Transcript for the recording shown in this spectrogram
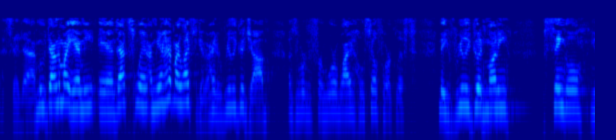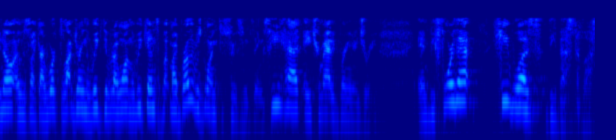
I said, uh, I moved down to Miami, and that's when, I mean, I had my life together. I had a really good job. I was working for a Worldwide Wholesale Forklift, made really good money, single. You know, it was like I worked a lot during the week, did what I want on the weekends. But my brother was going through some things. He had a traumatic brain injury. And before that, he was the best of us.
